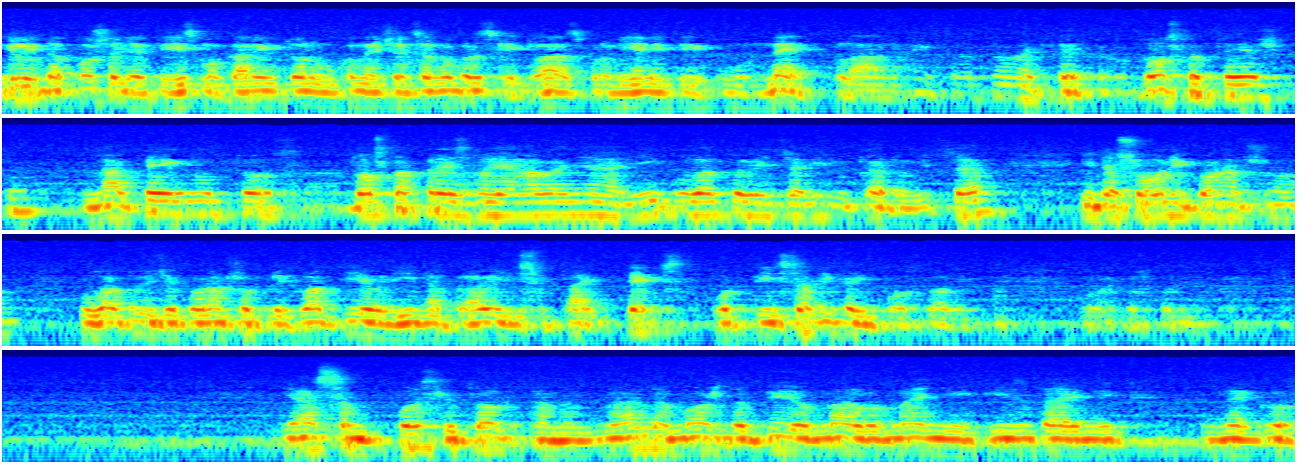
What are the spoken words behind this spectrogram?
ili da pošalje pismo Carringtonu u kome će crnogorski glas promijeniti u ne plan. Dosta teško, nategnuto, dosta preznojavanja i Bulatovića i Vukanovića i da su oni konačno, Bulatović je konačno prihvatio i napravili su taj tekst, potpisali ga i poslali ovaj gospodin Ja sam poslije tog amandmana možda bio malo manji izdajnik nego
